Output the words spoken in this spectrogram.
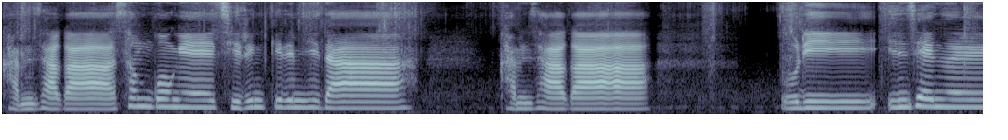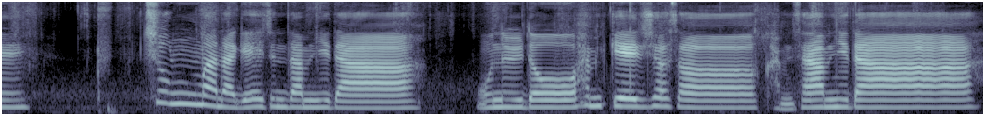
감사가 성공의 지름길입니다. 감사가 우리 인생을 충만하게 해준답니다. 오늘도 함께 해주셔서 감사합니다.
